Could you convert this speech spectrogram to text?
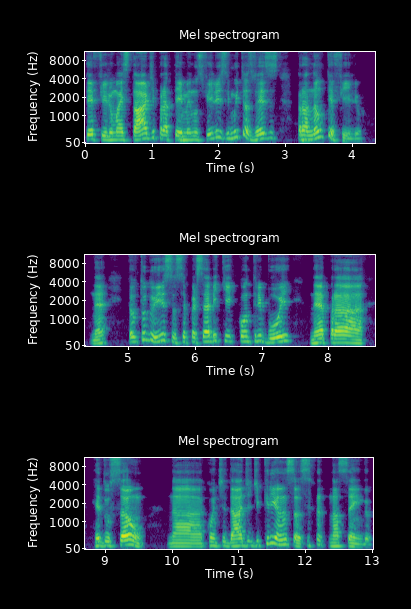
ter filho mais tarde, para ter menos filhos e muitas vezes para não ter filho, né? Então tudo isso você percebe que contribui, né, para redução na quantidade de crianças nascendo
